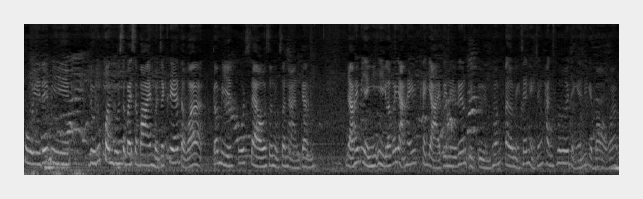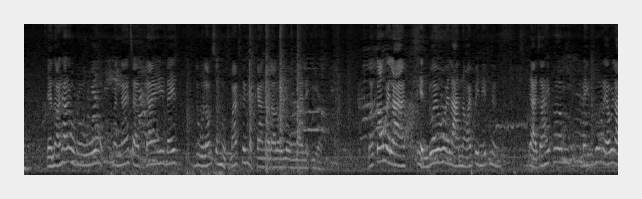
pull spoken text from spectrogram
คุยได้มีดูทุกคนดูสบายๆเหมือนจะเครียดแต่ว่าก็มีพูดแซวสนุกสนานกัน อยากให้มีอย่างนี้อีกแล้วก็อยากให้ขยายไปในเรื่องอื่นๆ เพิ่มเติมอย่างเช่นอย่างเช่นพันธุ์พืชอย่างเงี้ยที่เก๋บอกว่า อย่างน้อยถ้าเรารู้มันน่าจะได้ได้ดูแล้วสนุกมากขึ้นกับการเวลาเราลงรายละเอียด แล้วก็เวลาเห็นด้วยว่าเวลาน้อยไปนิดนึง อยากจะให้เพิ่มในช่วงระยะเวลา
